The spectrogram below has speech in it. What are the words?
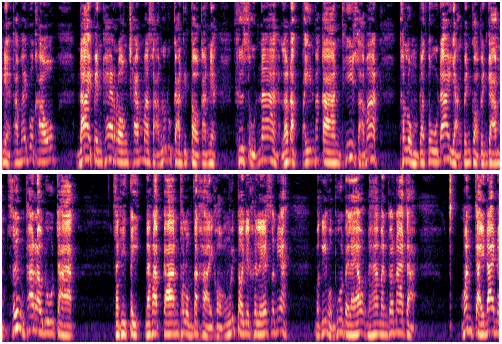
เนี่ยทำให้พวกเขาได้เป็นแค่รองแชมป์มาสามฤดูกาลติดต่อกันเนี่ย คือศูนย์หน้าระดับตีนพระการที่สามารถถล่มประตูได้อย่างเป็นกอบเป็นกำซึ่งถ้าเราดูจาก สถิตินะครับ การถล่มตะข่ายของวิกตอร์เยเคเลสแล้วเนี่ยเมื่อกี้ผมพูดไปแล้วนะฮะมันก็น่าจะมั่นใจได้ใน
